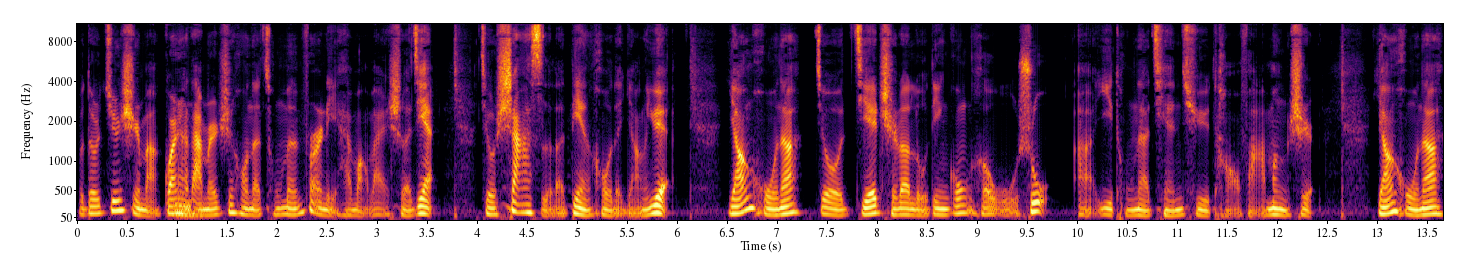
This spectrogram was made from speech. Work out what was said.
不都是军士嘛？关上大门之后呢，从门缝里还往外射箭，就杀死了殿后的杨岳。杨虎呢，就劫持了鲁定公和五叔。啊，一同呢前去讨伐孟氏。杨虎呢，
